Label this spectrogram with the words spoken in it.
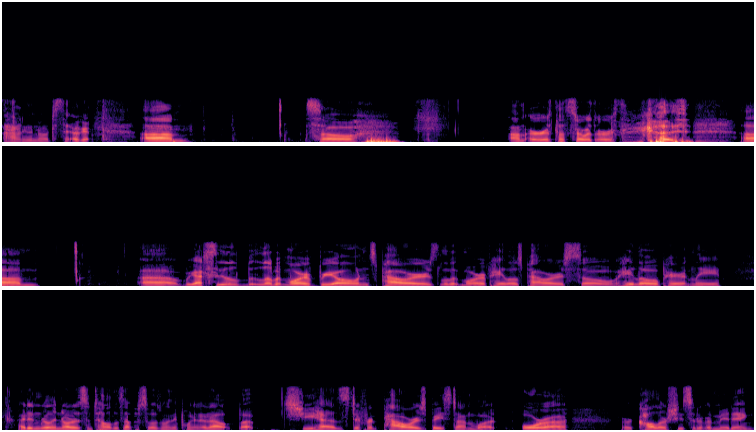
I don't even know what to say. Okay. Um, so on Earth, let's start with Earth because um, uh, we got to see a little, bit- more of Brion's powers, a little bit more of Halo's powers. So Halo apparently, I didn't really notice until this episode when they pointed it out, but she has different powers based on what aura or color she's sort of emitting.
